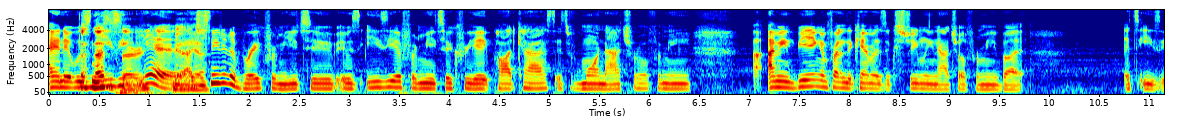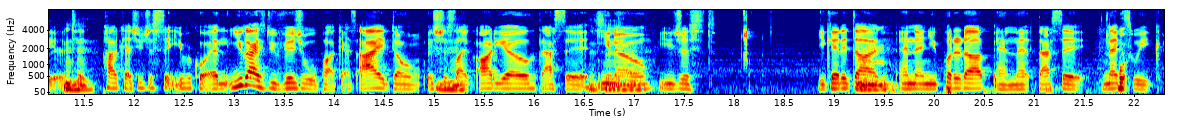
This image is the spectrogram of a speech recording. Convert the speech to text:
And it was That's easy. Yeah, Yeah, I yeah. just needed a break from YouTube. It was easier for me to create podcasts. It's more natural for me. I- mean, being in front of the camera is extremely natural for me, but it's easier to Mm-hmm. podcast. You just sit, you record. And you guys do visual podcasts. I don't. It's just like audio. That's it. Mm-hmm. That's you it, know, you just you get it done, and then you put it up, and that that's it. Next Mm-hmm. Well- week.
